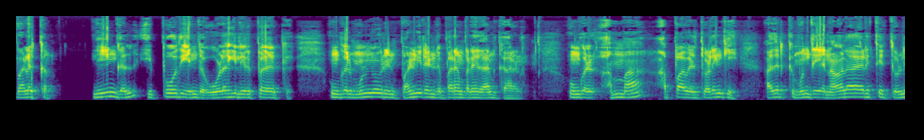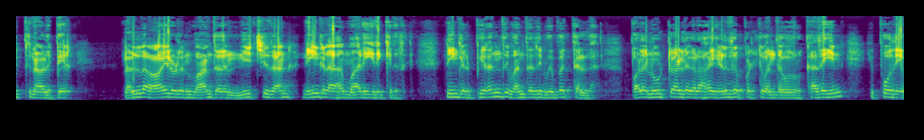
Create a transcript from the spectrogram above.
வணக்கம். நீங்கள் இப்போது இந்த உலகில் இருப்பதற்கு உங்கள் முன்னோரின் பன்னிரண்டு பரம்பரை தான் காரணம். உங்கள் அம்மா அப்பாவில் தொடங்கி அதற்கு முந்தைய நாலாயிரத்தி தொண்ணூற்றி நாலு பேர் நல்ல ஆயுளுடன் வாழ்ந்ததன் நீட்சிதான் நீங்களாக மாறி இருக்கிறது நீங்கள் பிறந்து வந்தது விபத்தல்ல. பல நூற்றாண்டுகளாக எழுதப்பட்டு வந்த ஒரு கதையின் இப்போதைய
